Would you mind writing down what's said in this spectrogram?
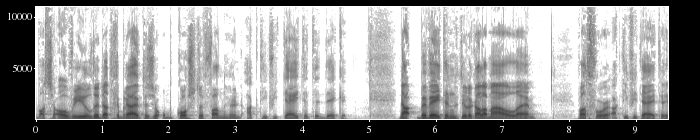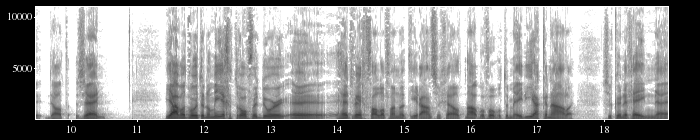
wat ze overhielden, dat gebruikten ze om kosten van hun activiteiten te dekken. Nou, we weten natuurlijk allemaal wat voor activiteiten dat zijn. Ja, wat wordt er nog meer getroffen door uh, het wegvallen van het Iraanse geld? Nou, bijvoorbeeld de mediakanalen. Ze kunnen geen uh,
